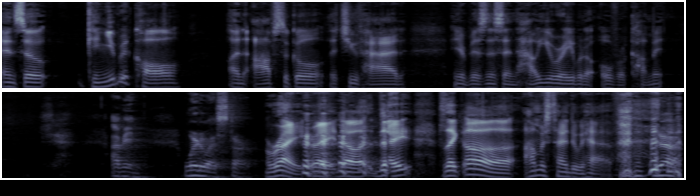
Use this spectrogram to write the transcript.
And so can you recall an obstacle that you've had in your business and how you were able to overcome it? Yeah. I mean, where do I start? Right, right. No, right. It's like, oh, how much time do we have? yeah.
